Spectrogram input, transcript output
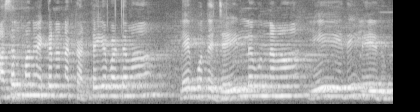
అసలు మనం ఎక్కడన్నా కట్టయ్యబడ్డమా? లేకపోతే జైల్లో ఉన్నామా? ఏది లేదు.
